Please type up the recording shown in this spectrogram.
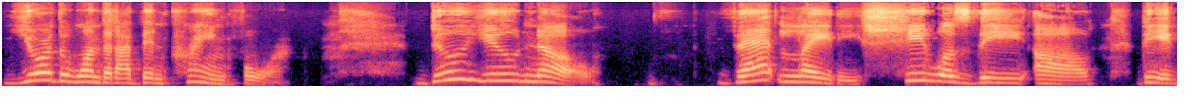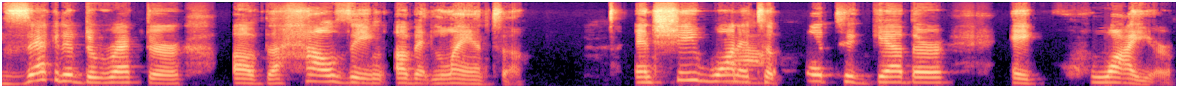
You're the one that i've been praying for. Do you know that lady she was the uh, the executive director of the housing of atlanta. And she wanted wow. to put together a choir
